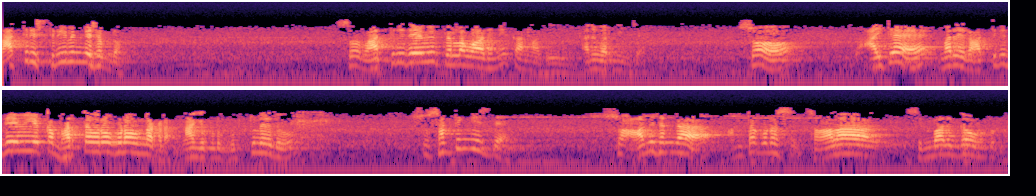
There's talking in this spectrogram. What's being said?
రాత్రి స్త్రీలింగ శబ్దం. సో రాత్రిదేవి పిల్లవాడిని కన్నది అని వర్ణించారు. సో అయితే మరి రాత్రిదేవి యొక్క భర్త ఎవరో కూడా ఉంది అక్కడ. నాకు ఇప్పుడు గుర్తులేదు so something is there so ఆ విధంగా అంతా కూడా చాలా సింబాలిక్గా ఉంటుంది.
